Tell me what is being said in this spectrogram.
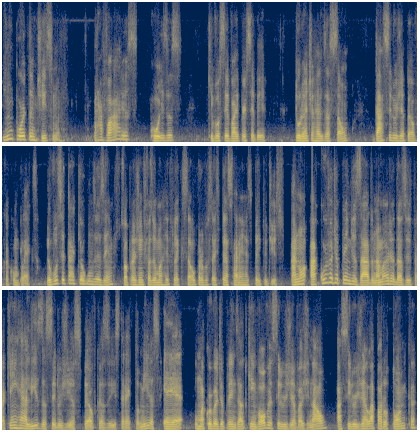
importantíssima para várias coisas que você vai perceber durante a realização da cirurgia pélvica complexa. Eu vou citar aqui alguns exemplos, só para a gente fazer uma reflexão para vocês pensarem a respeito disso. A, no... a, curva de aprendizado, na maioria das vezes, para quem realiza cirurgias pélvicas e esterectomias, é uma curva de aprendizado que envolve a cirurgia vaginal, a cirurgia laparotômica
